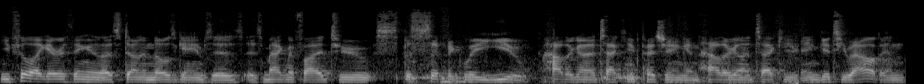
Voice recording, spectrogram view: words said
you feel like everything that's done in those games is, is magnified to specifically you, how they're going to attack you pitching and how they're going to attack you and get you out. And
